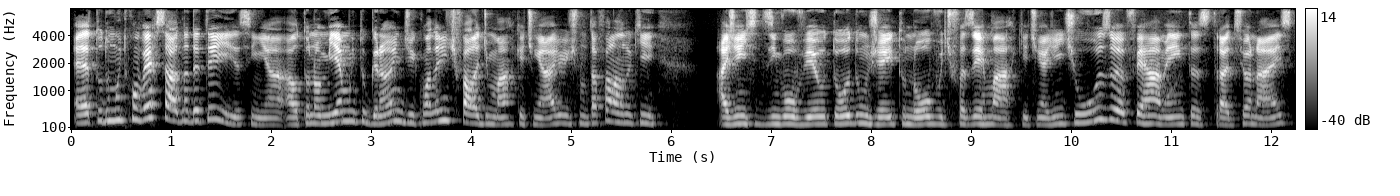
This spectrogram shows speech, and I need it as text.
é tudo muito conversado na DTI, assim, a autonomia é muito grande e quando a gente fala de marketing ágil, a gente não está falando que a gente desenvolveu todo um jeito novo de fazer marketing. A gente usa ferramentas tradicionais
